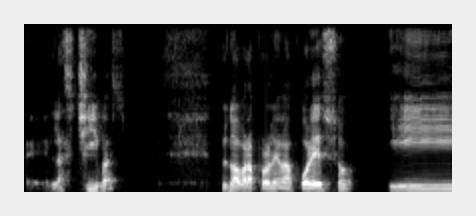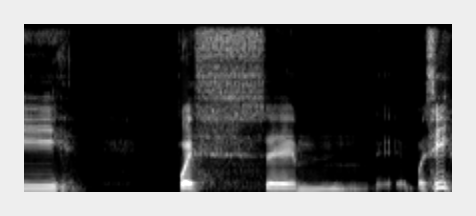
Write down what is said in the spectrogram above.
eh, las Chivas. Entonces no habrá problema por eso. Y pues, em, eh, pues sí,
